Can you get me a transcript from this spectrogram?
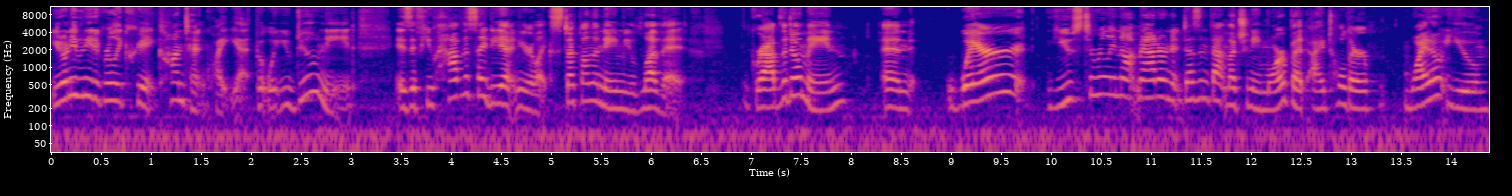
You don't even need to really create content quite yet. But what you do need is if you have this idea and you're like stuck on the name, you love it, grab the domain and where used to really not matter and it doesn't that much anymore, but I told her, why don't you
